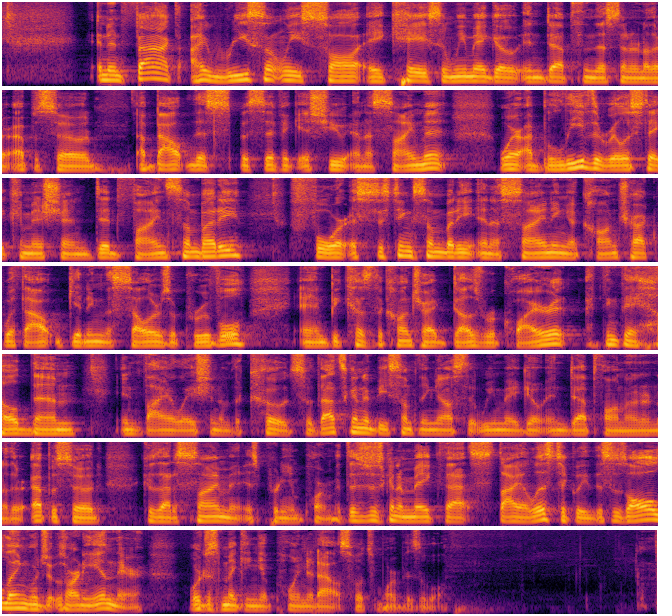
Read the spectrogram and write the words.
And in fact, I recently saw a case, and we may go in depth in this in another episode about this specific issue and assignment, where I believe the real estate commission did fined somebody for assisting somebody in assigning a contract without getting the seller's approval. And because the contract does require it, I think they held them in violation of the code. So that's going to be something else that we may go in depth on on another episode because that assignment is pretty important. But this is just going to make that stylistically, this is all language that was already in there. We're just making it pointed out so it's more visible.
